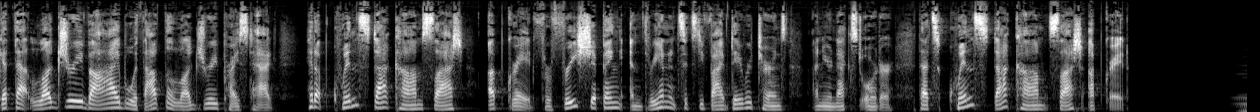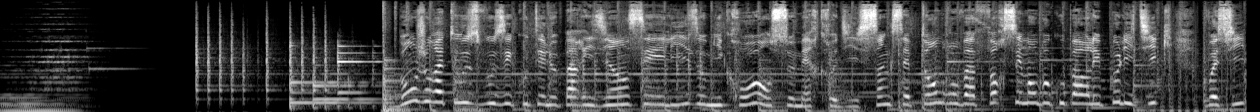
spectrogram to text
Get that luxury vibe without the luxury price tag. Hit up quince.com slash upgrade for free shipping and 365 day returns on your next order. That's quince.com slash upgrade. Bonjour à tous, vous écoutez Le Parisien, c'est Elise au micro. En ce mercredi 5 septembre, on va forcément beaucoup parler politique. Voici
